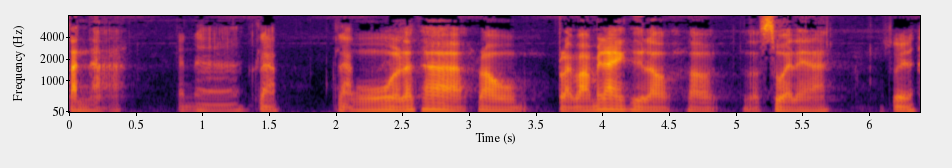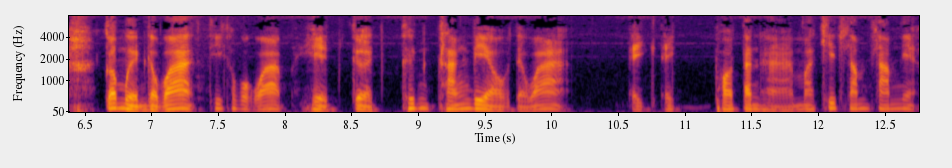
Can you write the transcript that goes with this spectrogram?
ตัณหาปัญหาครับครับโอ้แล้วถ้าเราปล่อยวางไม่ได้คือเราเราเราซวยเลยนะ สวยนะก็เหมือนกับว่าที่เขาบอกว่าเหตุเกิดขึ้นครั้งเดียว แต่ว่าไอ้ไอ้พอตัณหามาคิดซ้ำๆเนี่ย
